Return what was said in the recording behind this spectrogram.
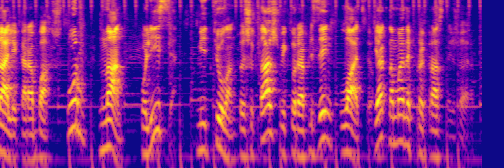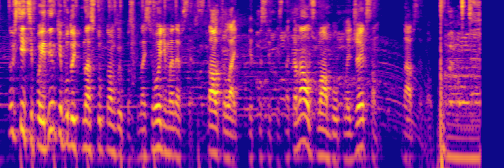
Далі Карабах Штурм, Нант, Полісся, Мідтюлан, Бешикташ, Вікторія Плізень, Лаціо. Як на мене, прекрасний жереб. Ну всі ці поєдинки будуть в наступному випуску. На сьогодні в мене все. Ставте лайк, підписуйтесь на канал. З вами був Плей Джексон. На все добре.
